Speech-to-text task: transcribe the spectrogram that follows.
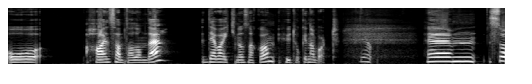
å ha en samtale om det. Det var ikke noe snakk om. Hun tok en abort. Ja. Um, så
